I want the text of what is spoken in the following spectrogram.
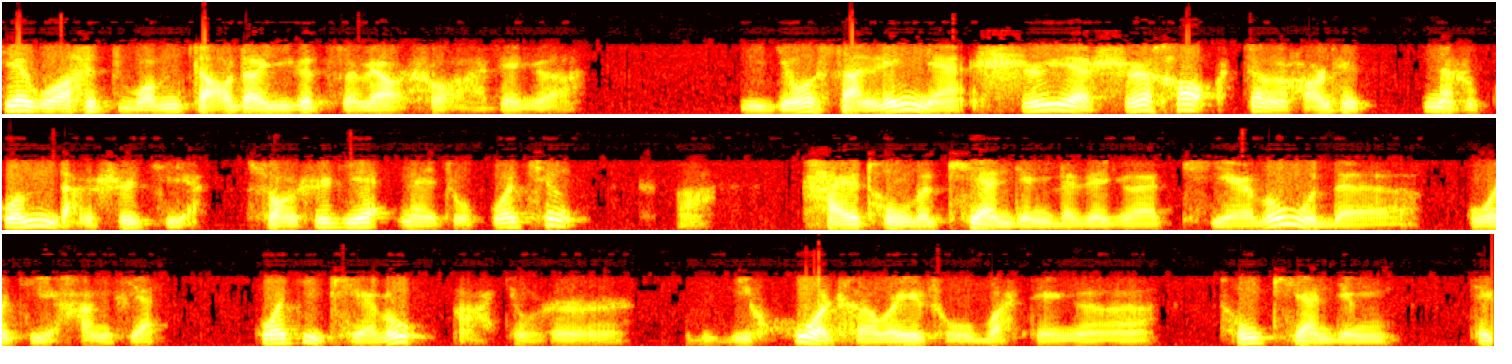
结果 我们找到一个资料说啊，这个一九三零年十月十号，正好那那是国民党时期啊，双十节，那就国庆。开通了天津的这个铁路的国际航线，国际铁路啊，就是以货车为主吧。这个从天津这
